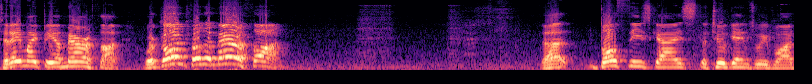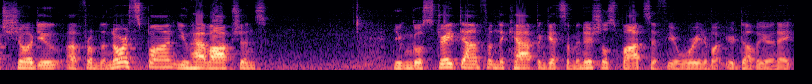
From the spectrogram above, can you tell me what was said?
Today might be a marathon. We're going for the marathon! Uh, both these guys, the two games we've watched, showed you uh, from the north spawn, you have options. You can go straight down from the cap and get some initial spots if you're worried about your WN8.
